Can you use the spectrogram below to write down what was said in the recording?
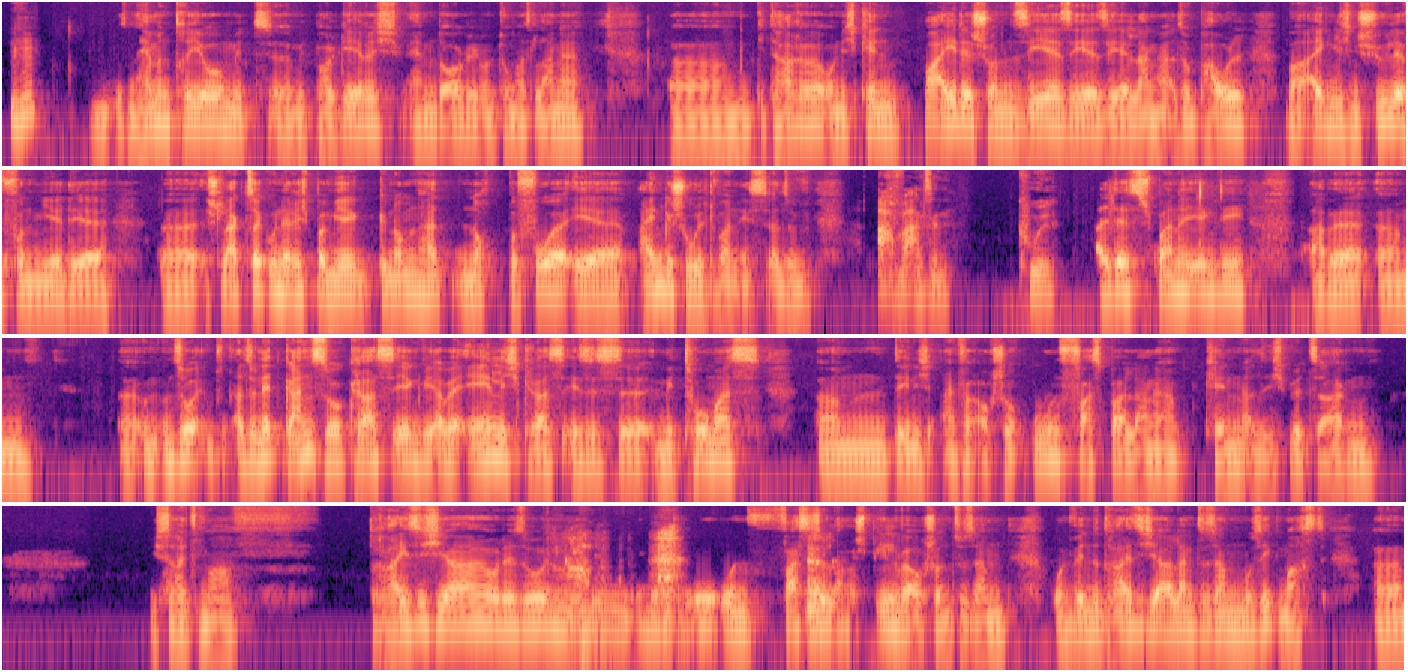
Mhm. Das ist ein Hammond-Trio mit, äh, mit Paul Gehrig, Hammond-Orgel und Thomas Lange ähm, Gitarre. Und ich kenne beide schon sehr, sehr, sehr lange. Also Paul war eigentlich ein Schüler von mir, der äh, Schlagzeugunterricht bei mir genommen hat, noch bevor er eingeschult worden ist. Also Ach, Wahnsinn. Cool. Altersspanne irgendwie. Aber ähm, äh, und, und so, also nicht ganz so krass irgendwie, aber ähnlich krass ist es äh, mit Thomas, ähm, den ich einfach auch schon unfassbar lange kenne. Also ich würde sagen, ich sage jetzt mal 30 Jahre oder so in, in, dem, in dem Dreh und fast so lange spielen wir auch schon zusammen. Und wenn du 30 Jahre lang zusammen Musik machst, äh,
